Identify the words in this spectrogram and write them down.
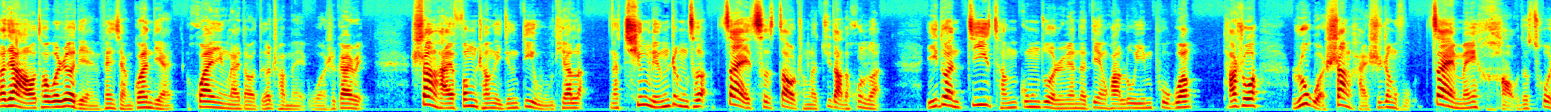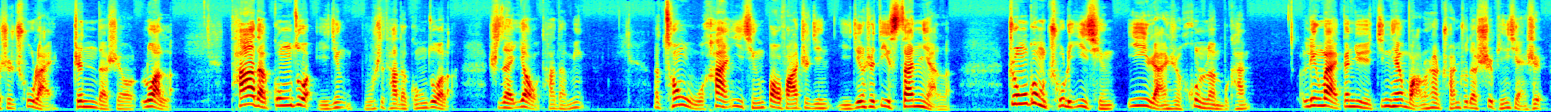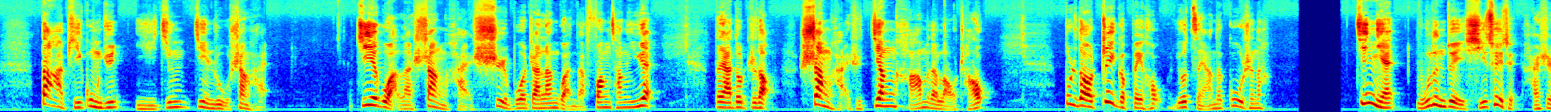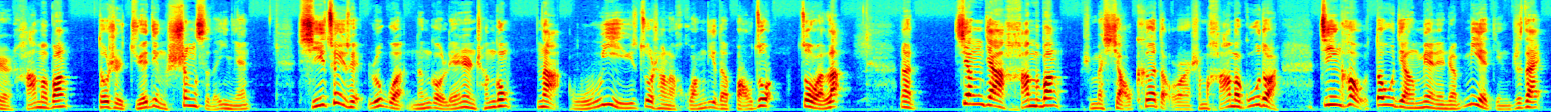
大家好，透过热点分享观点，欢迎来到德传媒，我是 Gary。上海封城已经第五天了，那清零政策再次造成了巨大的混乱。一段基层工作人员的电话录音曝光，他说：“如果上海市政府再没好的措施出来，真的是要乱了。他的工作已经不是他的工作了，是在要他的命。”那从武汉疫情爆发至今，已经是第三年了，中共处理疫情依然是混乱不堪。另外，根据今天网络上传出的视频显示，大批共军已经进入上海，接管了上海世博展览馆的方舱医院。大家都知道，上海是江蛤蟆的老巢，不知道这个背后有怎样的故事呢？今年无论对习翠翠还是蛤蟆帮，都是决定生死的一年。习翠翠如果能够连任成功，那无异于坐上了皇帝的宝座，坐稳了。那江家蛤蟆帮。什么小蝌蚪啊，什么蛤蟆骨朵，今后都将面临着灭顶之灾。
